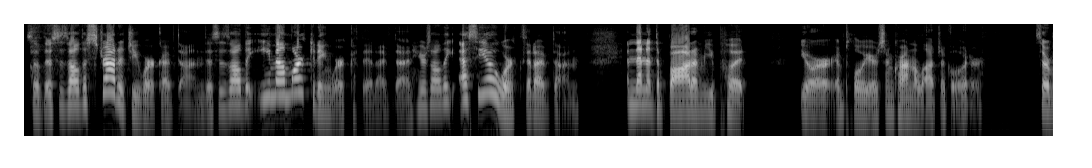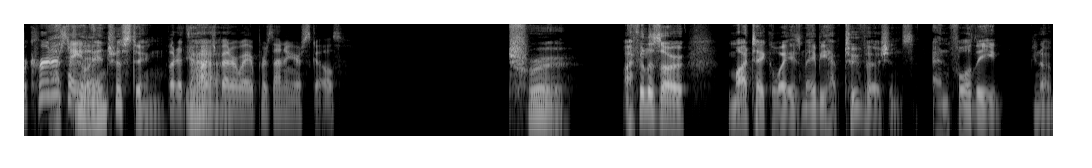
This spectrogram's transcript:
So this is all the strategy work I've done. This is all the email marketing work that I've done. Here's all the SEO work that I've done. And then at the bottom, you put your employers in chronological order. So recruiters That's hate really it, interesting. but it's a much better way of presenting your skills. True. I feel as though my takeaway is maybe have two versions, and for the you know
